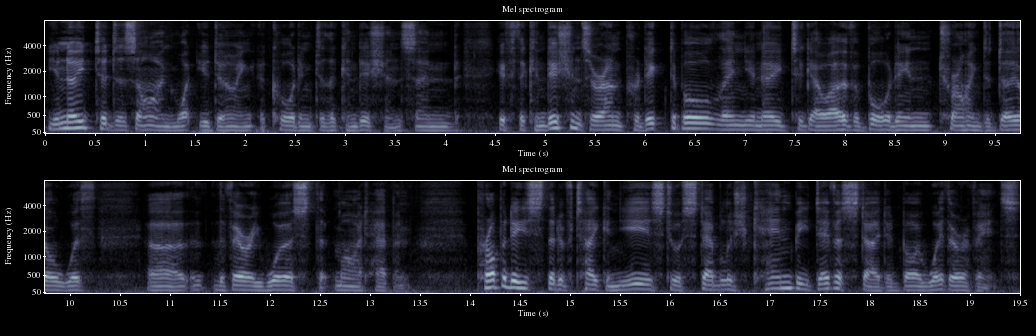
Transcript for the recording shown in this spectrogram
You need to design what you're doing according to the conditions, and if the conditions are unpredictable, then you need to go overboard in trying to deal with uh, the very worst that might happen. Properties that have taken years to establish can be devastated by weather events.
